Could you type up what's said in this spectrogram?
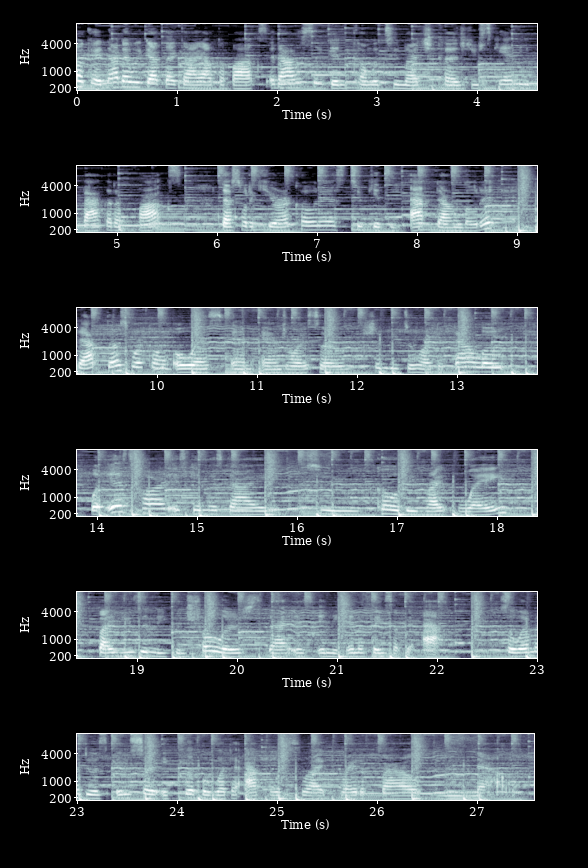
Okay, now that we got that guy out the box, it honestly didn't come with too much because you scan the back of the box. That's what a QR code is to get the app downloaded. The app does work on OS and Android, so shouldn't be too hard to download. What is hard is getting this guy to go the right way by using the controllers that is in the interface of the app. So what I'm going to do is insert a clip of what the app looks like right about now.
